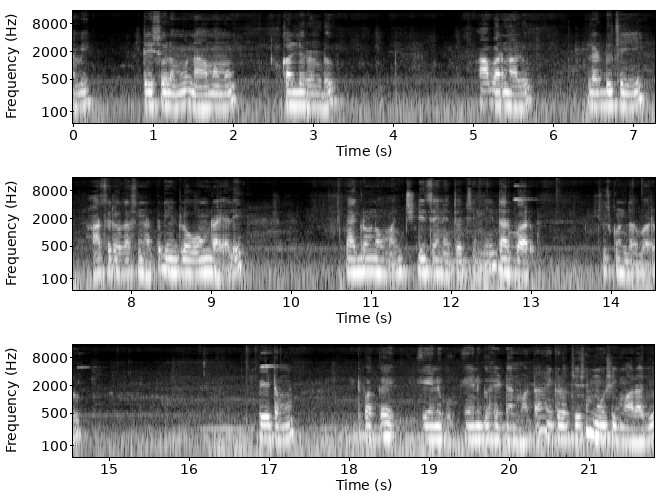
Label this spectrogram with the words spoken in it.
అవి త్రిశూలము నామము కళ్ళు రెండు ఆభరణాలు లడ్డు చెయ్యి ఆశీర్వదిస్తున్నట్టు దీంట్లో ఓం రాయాలి. బ్యాక్గ్రౌండ్ మంచి డిజైన్ అయితే వచ్చింది. దర్బారు. చూసుకోండి దర్బారు. పీఠము ఇటు పక్క ఏనుగు ఏనుగు హెడ్ అనమాట ఇక్కడ వచ్చేసి మూషిక్ మహారాజు.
